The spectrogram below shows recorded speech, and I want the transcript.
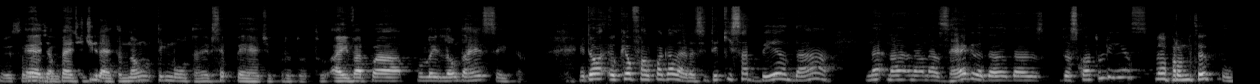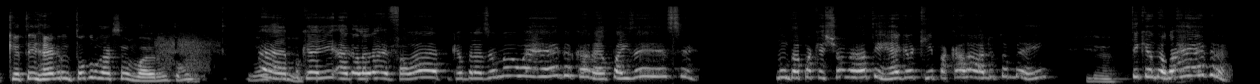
Esse o É, já perde direto, não tem multa, aí você perde o produto. Aí vai para o leilão da receita. Então, é o que eu falo para a galera: você tem que saber andar na- na- na- nas regras da- das, das quatro linhas. É, pra não ter. Porque tem regra em todo lugar que você vai, né? Então. É, porque aí a galera fala: é, porque o Brasil não é regra, cara, é, o país é esse. Não dá para questionar, tem regra aqui para caralho também. é. Tem que andar na regra.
